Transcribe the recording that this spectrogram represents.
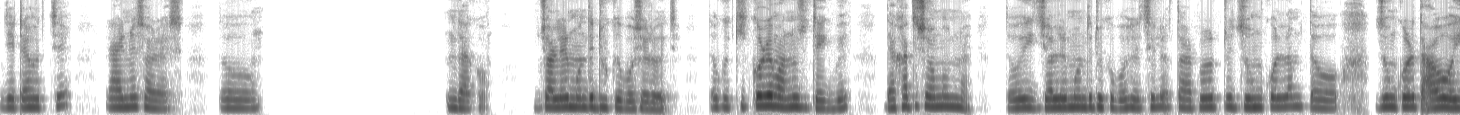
যেটা হচ্ছে রাইনোসরাস। তো দেখো জলের মধ্যে ঢুকে বসে রয়েছে। তো ওকে কী করে মানুষ দেখবে? দেখা তো সম্ভব নয়। তো ওই জলের মধ্যে ঢুকে বসেছিল। তারপর একটু জুম করলাম। তো জুম করে তাও ওই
